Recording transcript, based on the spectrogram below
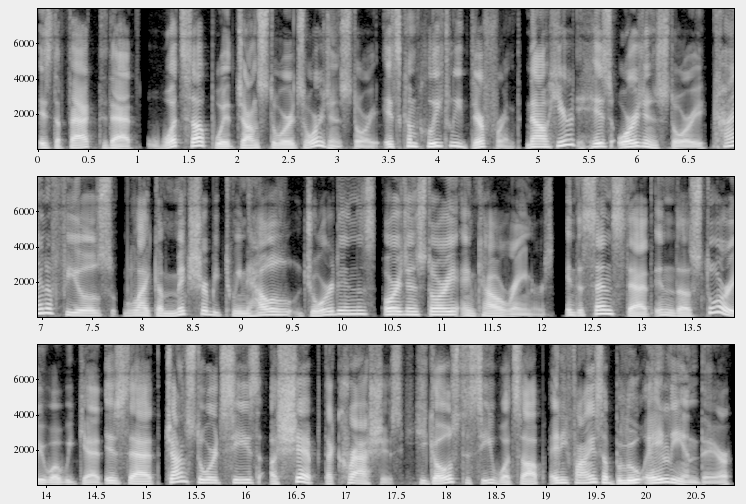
is the fact that what's up with John Stewart's origin story? It's completely different. Now, here, his origin story kind of feels like a mixture between Hal Jordan's origin story and Kyle Rayner's, in the sense that in the story, what we get is that John Stewart sees a ship that crashes. He goes to see what's up and he finds a blue alien there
